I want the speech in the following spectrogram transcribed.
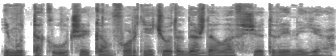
Ему так лучше и комфортнее, чего тогда ждала все это время я.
